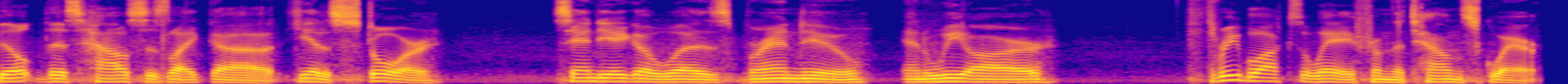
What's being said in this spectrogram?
built this house as like uh, he had a store. San Diego was brand new, and we are three blocks away from the town square.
